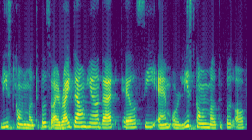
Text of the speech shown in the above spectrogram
least common multiple. So I write down here that LCM or least common multiple of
